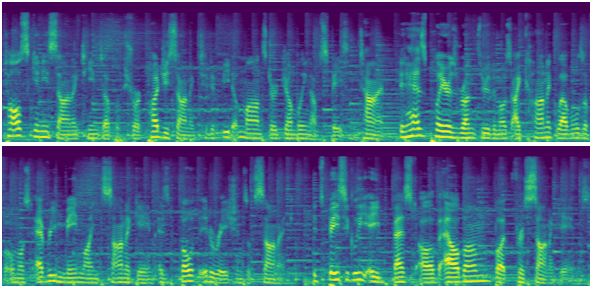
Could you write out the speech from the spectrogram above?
Tall skinny Sonic teams up with short pudgy Sonic to defeat a monster jumbling up space and time. It has players run through the most iconic levels of almost every mainline Sonic game as both iterations of Sonic. It's basically a best of album, but for Sonic games.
